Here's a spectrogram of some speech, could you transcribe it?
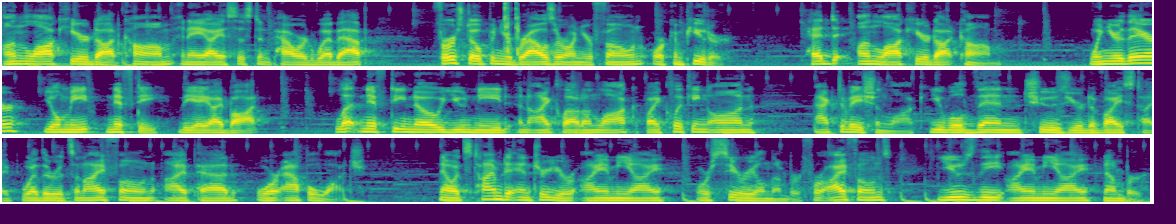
unlockhere.com, an AI assistant powered web app, first open your browser on your phone or computer. Head to unlockhere.com. When you're there, you'll meet Nifty, the AI bot, let Nifty know you need an iCloud unlock by clicking on Activation Lock. You will then choose your device type, whether it's an iPhone, iPad, or Apple Watch. Now it's time to enter your IMEI or serial number. For iPhones, use the IMEI number.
